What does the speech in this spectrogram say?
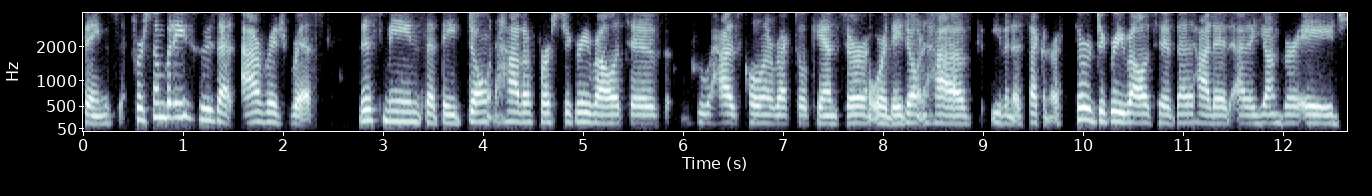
things. For somebody who's at average risk, this means that they don't have a first degree relative who has colorectal cancer, or they don't have even a second or third degree relative that had it at a younger age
